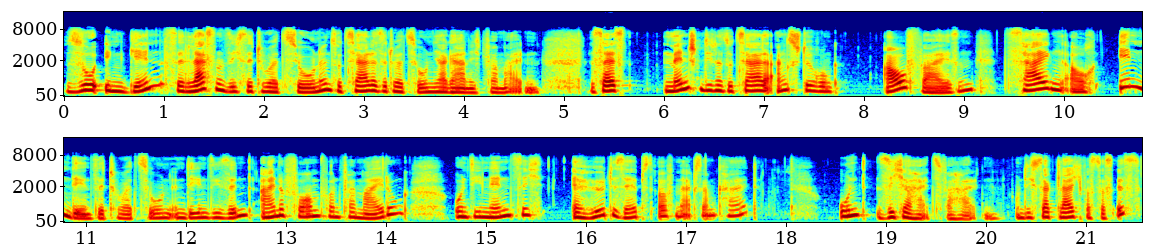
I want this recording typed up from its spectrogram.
so in Gänze lassen sich Situationen, soziale Situationen ja gar nicht vermeiden. Das heißt, Menschen, die eine soziale Angststörung aufweisen, zeigen auch in den Situationen, in denen sie sind, eine Form von Vermeidung und die nennt sich erhöhte Selbstaufmerksamkeit und Sicherheitsverhalten. Und ich sage gleich, was das ist.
